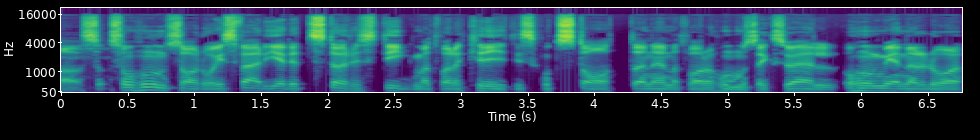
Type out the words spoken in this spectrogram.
ja, som hon sa då, i Sverige är det ett större stigma att vara kritisk mot staten än att vara homosexuell. Och hon menade då,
